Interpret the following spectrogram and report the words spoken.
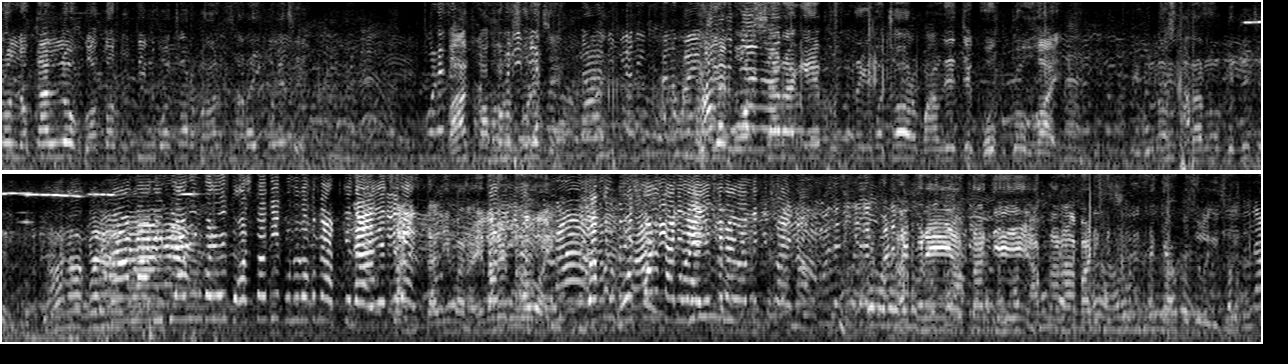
তো লোকাল লোক গত দু তিন বছর বাঁধ সারাই করেছে। বাঁধ কখনো করেছে যে বর্ষার আগে প্রত্যেক বছর বাঁধের যে ঘোক টোক হয়। এগুলো সারানো দেখেছেন? রিপেয়ারিং করে ওই বস্তা দিয়ে কোনো রকমে আটকে তালি মারা এবারে তাও হয়। যখন ভোজ করে তালি হয়ে গেছে না আমি কিছু হয় না। তারপরে আপনার যে আপনারা বাড়িতে ছিলেন না ক্যাম্পে চলে গেছিলেন? না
